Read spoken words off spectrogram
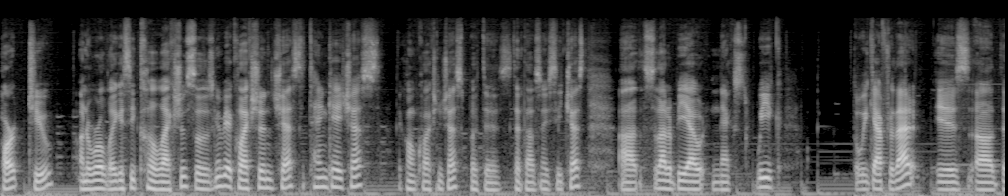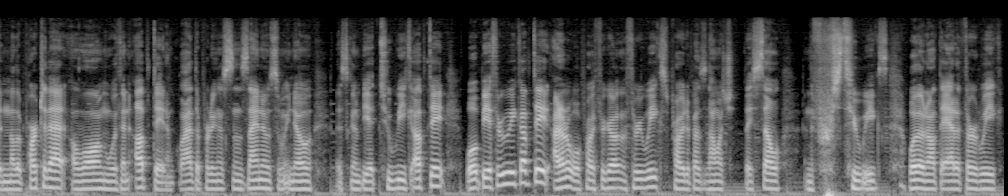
Part 2, Underworld Legacy Collection. So there's going to be a collection chest, a 10k chest. They call them collection chests, but it's 10,000 AC chest. Uh, so that'll be out next week. The week after that is uh, another part to that, along with an update. I'm glad they're putting this in the Zyno so we know it's going to be a two week update. Will it be a three week update? I don't know. We'll probably figure out in the three weeks. Probably depends on how much they sell in the first two weeks, whether or not they add a third week.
